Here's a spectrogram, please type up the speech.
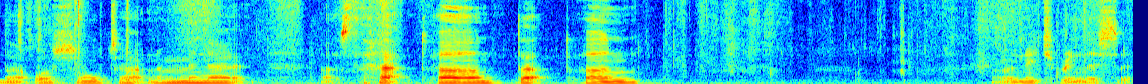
That will sort out in a minute. That's the hat done. That done. I need to bring this in.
